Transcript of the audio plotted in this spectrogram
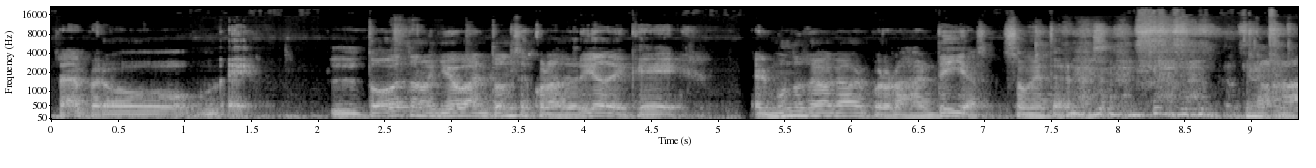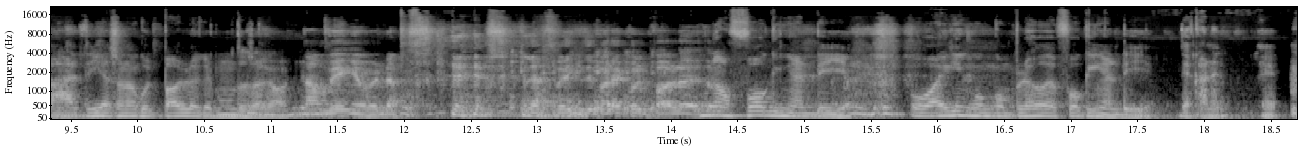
O sea, pero eh, todo esto nos lleva entonces con la teoría de que el mundo se va a acabar, pero las ardillas son eternas. No, no, las ardillas son las culpables de que el mundo se acabe. También es verdad. la principal es culpable de todo. Una fucking ardilla. O alguien con complejo de fucking ardilla. De Canet. Eh.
